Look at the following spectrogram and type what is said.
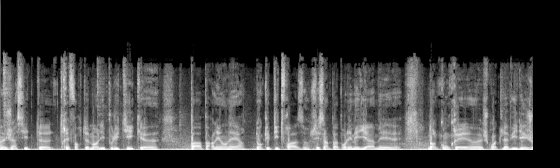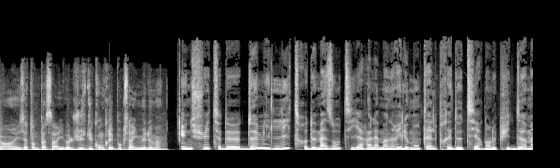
Euh, j'incite euh, très fortement les politiques pas à parler en l'air. Donc les petites phrases, c'est sympa pour les médias, mais dans le concret, je crois que la vie des gens, ils attendent pas ça, ils veulent juste du concret pour que ça aille mieux demain. Une fuite de 2000 litres de mazout hier à la monnerie Le Montel près de Thiers dans le Puy-de-Dôme.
